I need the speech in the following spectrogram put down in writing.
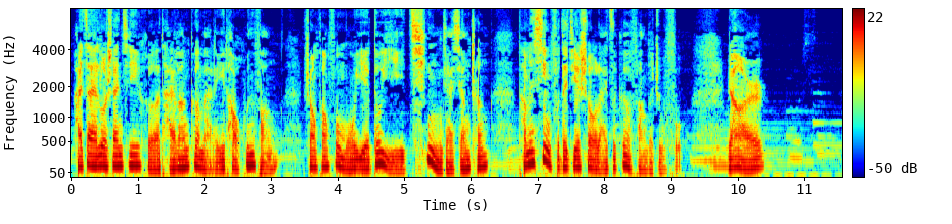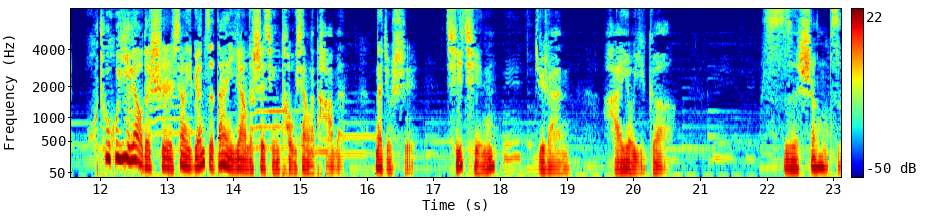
还在洛杉矶和台湾各买了一套婚房。双方父母也都以亲家相称，他们幸福的接受来自各方的祝福。然而，出乎意料的是，像原子弹一样的事情投向了他们，那就是齐秦居然还有一个。私生子。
